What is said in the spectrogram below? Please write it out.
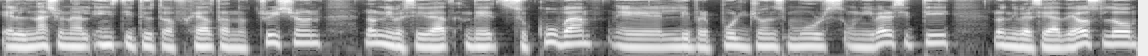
el National Institute of Health and Nutrition, la Universidad de Tsukuba, el Liverpool Jones Moores University, la Universidad de Oslo,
